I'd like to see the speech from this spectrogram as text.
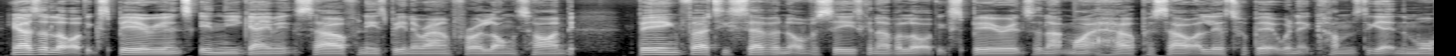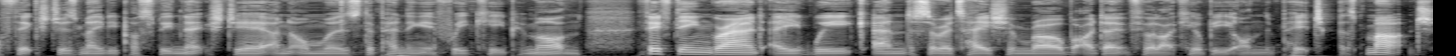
He has a lot of experience in the game itself, and he's been around for a long time being 37, obviously he's going to have a lot of experience, and that might help us out a little bit when it comes to getting the more fixtures, maybe possibly next year and onwards, depending if we keep him on. 15 grand a week and just a rotation role, but I don't feel like he'll be on the pitch as much.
